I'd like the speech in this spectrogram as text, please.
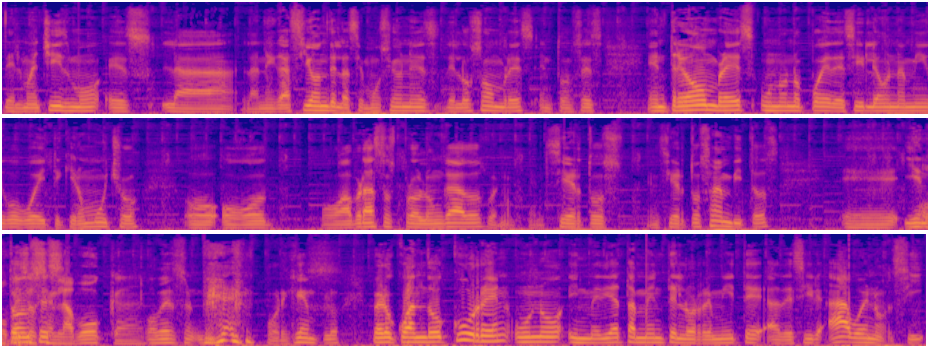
del machismo es la, la negación de las emociones de los hombres. Entonces, entre hombres, uno no puede decirle a un amigo, güey, te quiero mucho, o, o- o abrazos prolongados, bueno, en ciertos, en ciertos ámbitos. Eh, y O entonces, besos en la boca. o besos por ejemplo. Pero cuando ocurren, uno inmediatamente lo remite a decir, ah, bueno, si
